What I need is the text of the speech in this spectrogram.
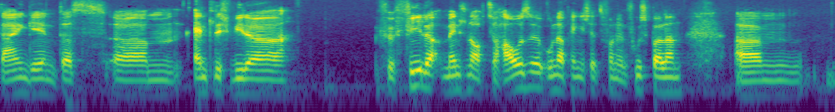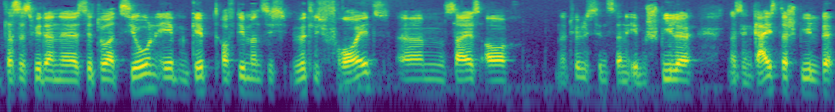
dahingehend, dass ähm, endlich wieder für viele Menschen auch zu Hause, unabhängig jetzt von den Fußballern, ähm, dass es wieder eine Situation eben gibt, auf die man sich wirklich freut, ähm, sei es auch Natürlich sind es dann eben Spiele, das sind Geisterspiele,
